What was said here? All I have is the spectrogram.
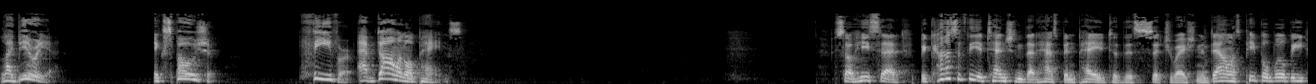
Liberia. Exposure. Fever. Abdominal pains. So he said, because of the attention that has been paid to this situation in Dallas, people will be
